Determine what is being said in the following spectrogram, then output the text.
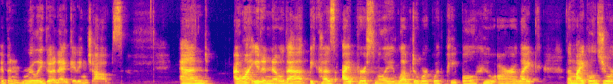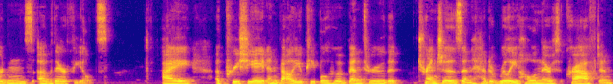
I've been really good at getting jobs. And I want you to know that because I personally love to work with people who are like the Michael Jordans of their fields. I appreciate and value people who have been through the trenches and had to really hone their craft. And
